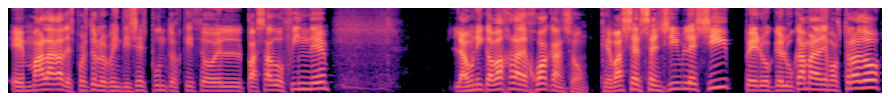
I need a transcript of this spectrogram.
en Málaga después de los 26 puntos que hizo el pasado fin de. La única baja la de Joaquinson, que va a ser sensible, sí, pero que Lucama ha demostrado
